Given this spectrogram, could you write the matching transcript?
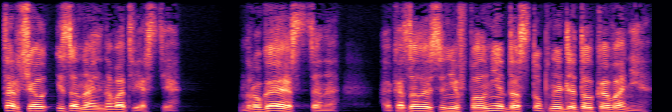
торчал из анального отверстия. Другая сцена оказалась не вполне доступной для толкования.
